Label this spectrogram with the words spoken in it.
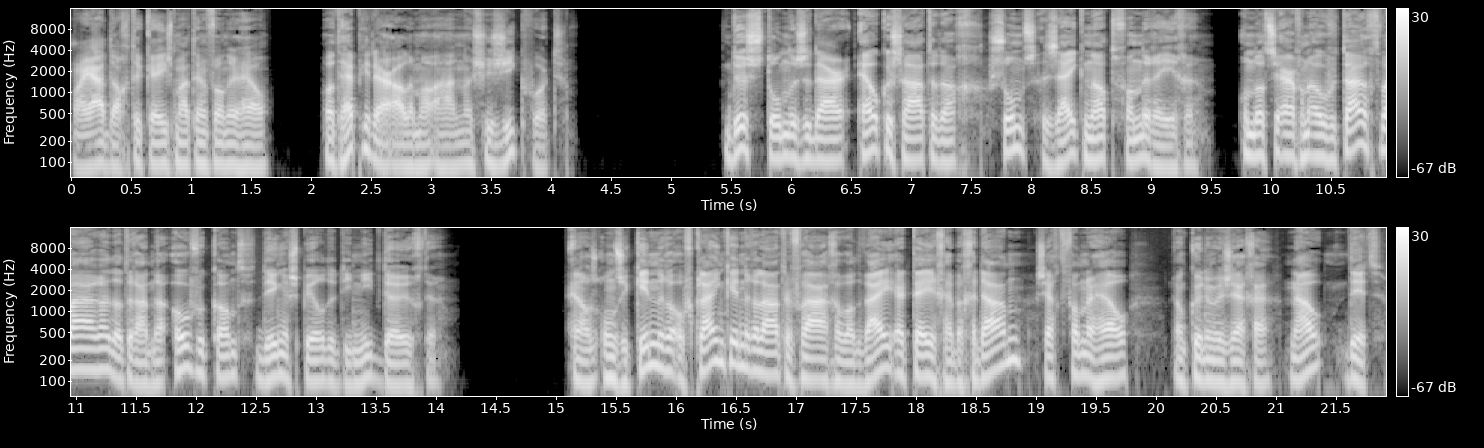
Maar ja, dachten Keesmaat en Van der Hel, wat heb je daar allemaal aan als je ziek wordt? Dus stonden ze daar elke zaterdag, soms zeiknat van de regen, omdat ze ervan overtuigd waren dat er aan de overkant dingen speelden die niet deugden. En als onze kinderen of kleinkinderen later vragen wat wij er tegen hebben gedaan, zegt Van der Hel, dan kunnen we zeggen: Nou, dit.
